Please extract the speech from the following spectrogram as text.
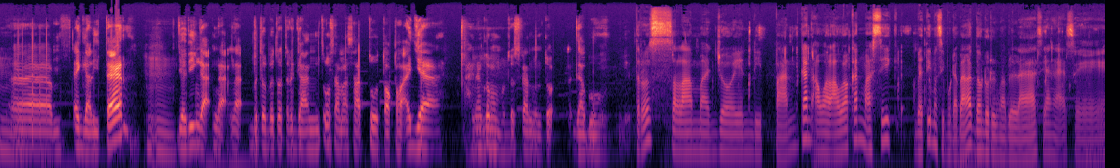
Hmm. em, egaliter, Mm-mm. jadi nggak nggak nggak betul-betul tergantung sama satu tokoh aja. Akhirnya gue Hmm. memutuskan untuk gabung. Terus selama join di PAN kan awal-awal kan masih berarti masih muda banget dong 2015 ya nggak sih?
